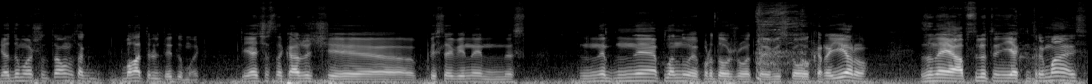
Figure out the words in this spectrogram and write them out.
Я думаю, що там так багато людей думають. Я, чесно кажучи, після війни не, не, не планую продовжувати військову кар'єру. За неї абсолютно ніяк не тримаюсь.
